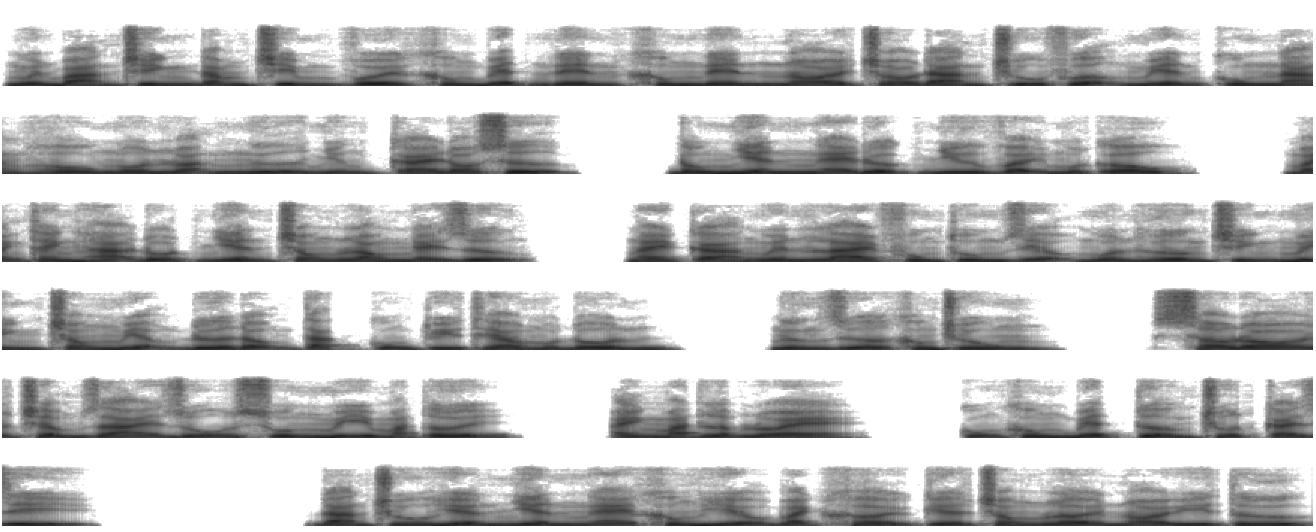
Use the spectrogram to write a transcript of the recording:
Nguyên bản chính đắm chìm với không biết nên không nên nói cho đàn chu Phượng Miên cùng nàng hầu ngôn loạn ngữ những cái đó sự. đồng nhiên nghe được như vậy một câu, Mạnh Thanh Hạ đột nhiên trong lòng nhảy dựng, ngay cả nguyên lai phủng thùng rượu muốn hướng chính mình trong miệng đưa động tác cũng tùy theo một đốn, ngừng giữa không trung, sau đó chậm rãi rũ xuống mi mắt tới, ánh mắt lập lòe, cũng không biết tưởng chút cái gì. Đàn chu hiển nhiên nghe không hiểu bạch khởi kia trong lời nói ý tứ,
